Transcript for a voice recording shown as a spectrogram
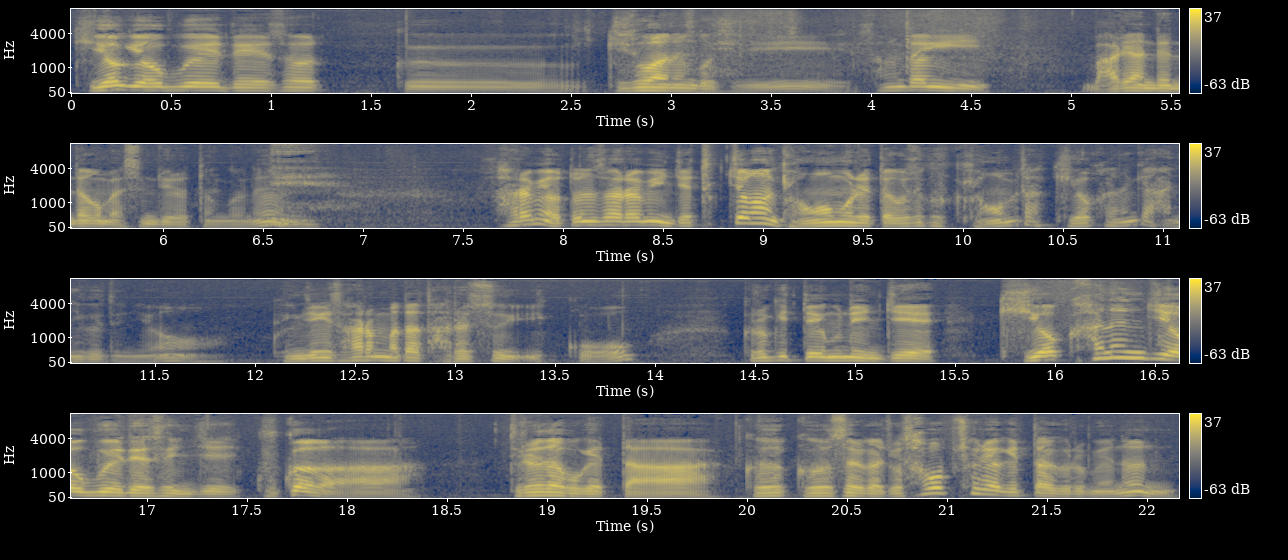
기억 여부에 대해서 그 기소하는 것이 상당히 말이 안 된다고 말씀드렸던 거는 네. 사람이 어떤 사람이 이제 특정한 경험을 했다고 해서 그 경험을 다 기억하는 게 아니거든요. 굉장히 사람마다 다를 수 있고 그렇기 때문에 이제 기억하는지 여부에 대해서 이제 국가가 들여다보겠다. 그, 그것을 가지고 사법 처리하겠다 그러면은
